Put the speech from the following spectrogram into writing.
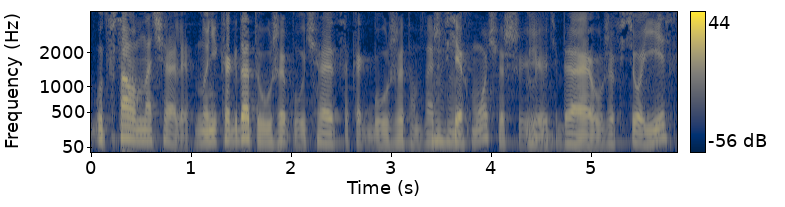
вот в самом начале, но не когда ты уже, получается, как бы уже там, знаешь, всех мочишь, или у тебя уже все есть,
